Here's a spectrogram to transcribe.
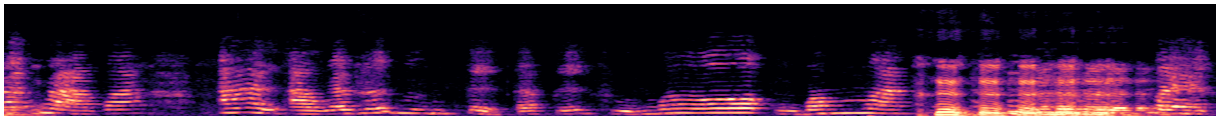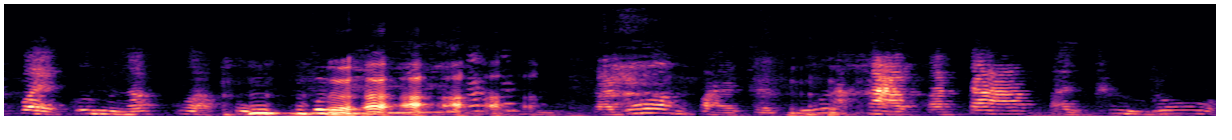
นักหนาว่าอ้ายเอาแล้วเรื่อมึงเกิดกับเกิดขืนบ่กูบ่มักแปลกแปลกกูเหนือกว่ากูกูกระโดดไปกระดูหาบกระตาไปคือโรค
